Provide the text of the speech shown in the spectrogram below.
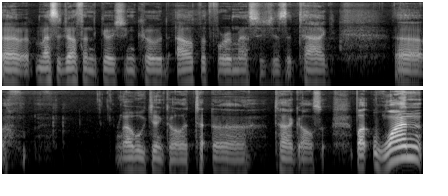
uh, message authentication code output for a message is a tag. Uh, well, we can call it uh, tag also. But one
